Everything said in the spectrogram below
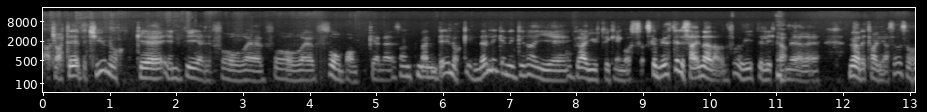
Ja, klart det betyr nok eh, en del for, eh, for, for bankene. Sant? Men det er nok underliggende grei, grei utvikling også. Jeg skal møte det senere for å vite litt ja. mer, mer, detaljer. Så, så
